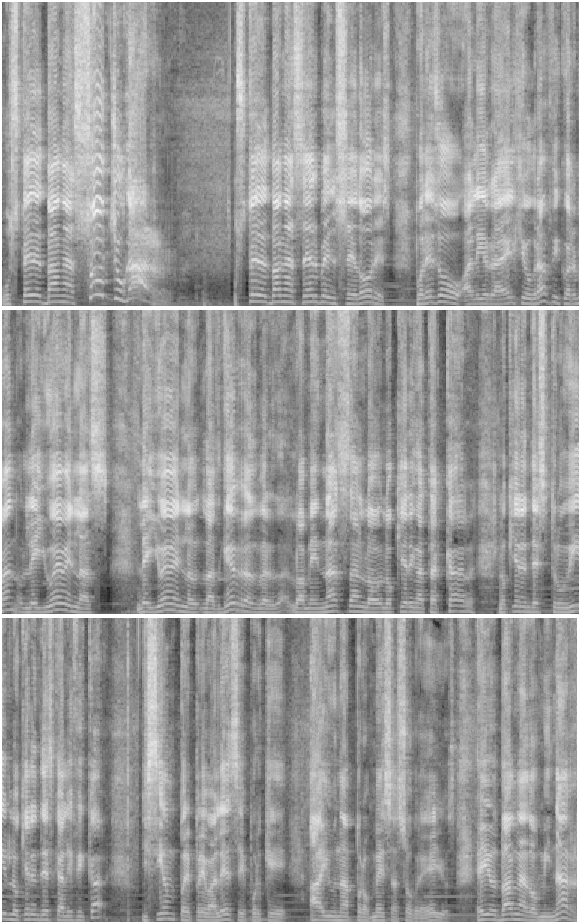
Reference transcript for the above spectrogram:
ustedes van a subyugar Ustedes van a ser vencedores. Por eso al Israel geográfico, hermano, le llueven las, le llueven las guerras, ¿verdad? Lo amenazan, lo, lo quieren atacar, lo quieren destruir, lo quieren descalificar. Y siempre prevalece porque hay una promesa sobre ellos. Ellos van a dominar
